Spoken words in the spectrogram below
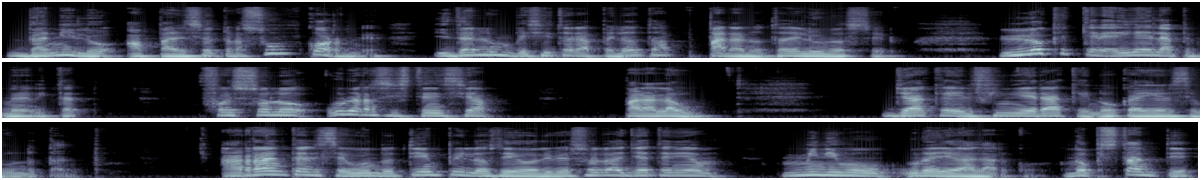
Danilo apareció tras un córner y darle un besito a la pelota para anotar el 1-0. Lo que quedaría de la primera mitad fue solo una resistencia para la U. ya que el fin era que no caía el segundo tanto. Arranca el segundo tiempo y los de Odriozola ya tenían mínimo una llegada al arco. No obstante,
